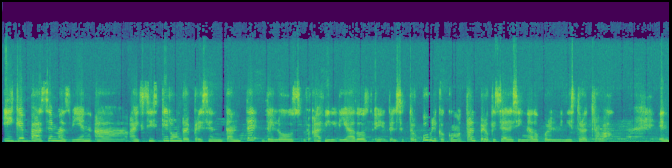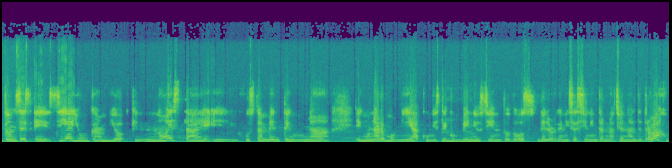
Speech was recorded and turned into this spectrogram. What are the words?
y que pase más bien a, existir un representante de los afiliados eh, del sector público como tal, pero que sea designado por el ministro de Trabajo. Entonces, eh, sí hay un cambio que no está eh, justamente en una, en una armonía con este convenio 102 de la Organización Internacional de Trabajo,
